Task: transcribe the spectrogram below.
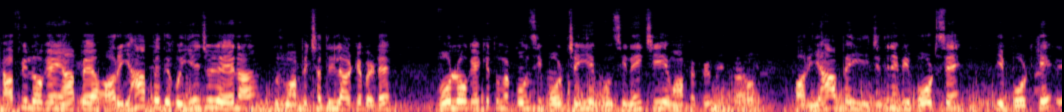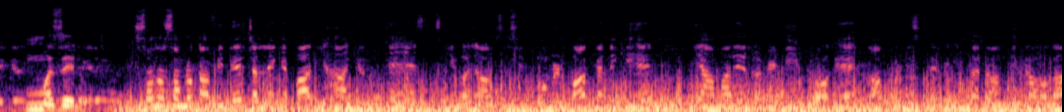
काफ़ी लोग हैं यहाँ पे। और यहाँ पे देखो ये जो है ना कुछ वहाँ पे छतरी लगा के बैठे वो लोग हैं कि तुम्हें कौन सी बोट चाहिए, कौन सी नहीं चाहिए, वहाँ पे पेमेंट करो और यहाँ पे जितने भी बोट्स हैं, ये बोट के मज़े लो। सो दोस्तों, हम लोग काफ़ी देर चलने के बाद यहाँ आके रुके हैं। इसकी वजह आपसे सिर्फ़ दो मिनट बात करने की है। ये हमारे रवि टी ब्लॉग है। आपको डिस्प्ले पे इनका नाम दिख रहा होगा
